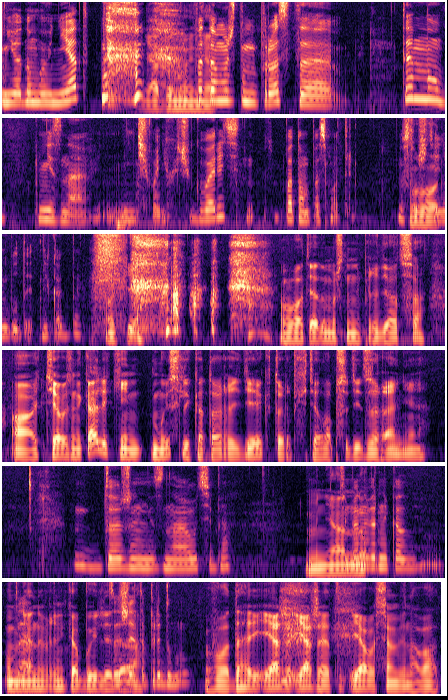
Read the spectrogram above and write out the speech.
Я думаю, нет, Я думаю, нет. потому что мы просто... Да ну, не знаю, ничего не хочу говорить. Потом посмотрим. Ну, слушайте, Вот. я не буду это никогда. Окей. Вот, я думаю, что не придется. А у тебя возникали какие-нибудь мысли, которые, идеи, которые ты хотела обсудить заранее? Даже не знаю, у тебя. У меня, тебя ну, наверняка... у меня наверняка были, Ты да. же это придумал. Вот, да, я же, я же это, я во всем виноват.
